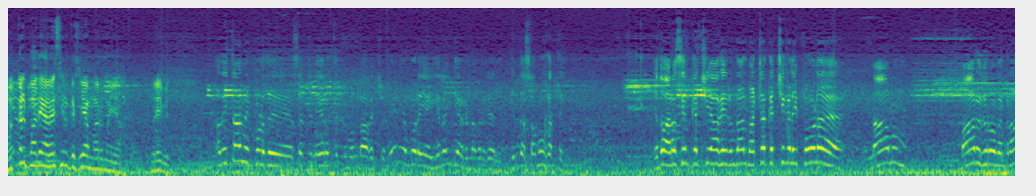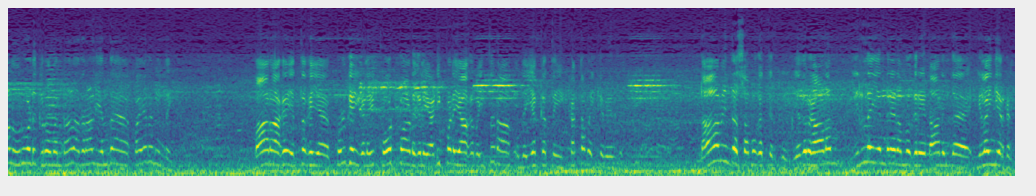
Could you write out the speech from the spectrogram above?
மக்கள் பாதை அரசியல் கட்சியாக மாறும் ஐயா? விரைவில். அதைத்தான் இப்பொழுது சற்று நேரத்துக்கு முன்பாக சொன்னேன். நம்முடைய இளைஞர்கள் அவர்கள் இந்த சமூகத்தை ஏதோ அரசியல் கட்சியாக இருந்தால் மற்ற கட்சிகளைப் போல நாமும் மாறுகிறோம் என்றால் உருவெடுக்கிறோம் என்றால் அதனால் எந்த பயனும் இல்லை. மாறாக எத்தகைய கொள்கைகளை கோட்பாடுகளை அடிப்படையாக வைத்து நாம் இந்த இயக்கத்தை கட்டமைக்க வேண்டும். நாம் இந்த சமூகத்திற்கு எதிர்காலம் இல்லை என்றே நம்புகிறேன் நான் இந்த இளைஞர்கள்.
